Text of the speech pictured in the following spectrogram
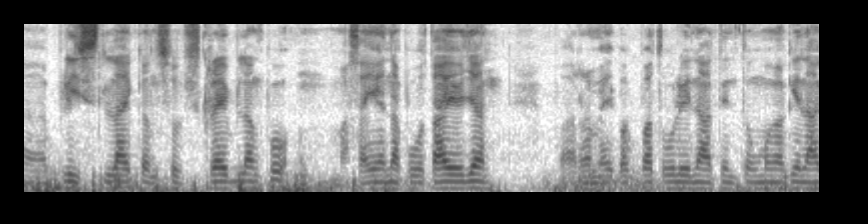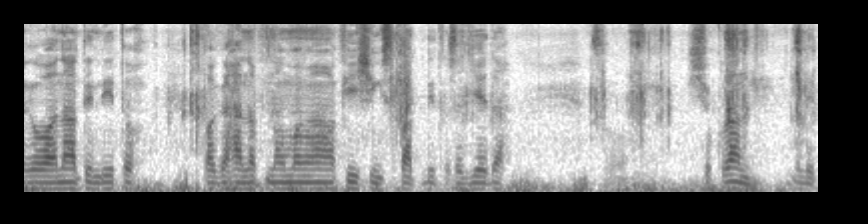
ah, please like and subscribe lang po. Masaya na po tayo dyan para may pagpatuloy natin tong mga ginagawa natin dito. Paghahanap ng mga fishing spot dito sa Jeddah. So syukran ulit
